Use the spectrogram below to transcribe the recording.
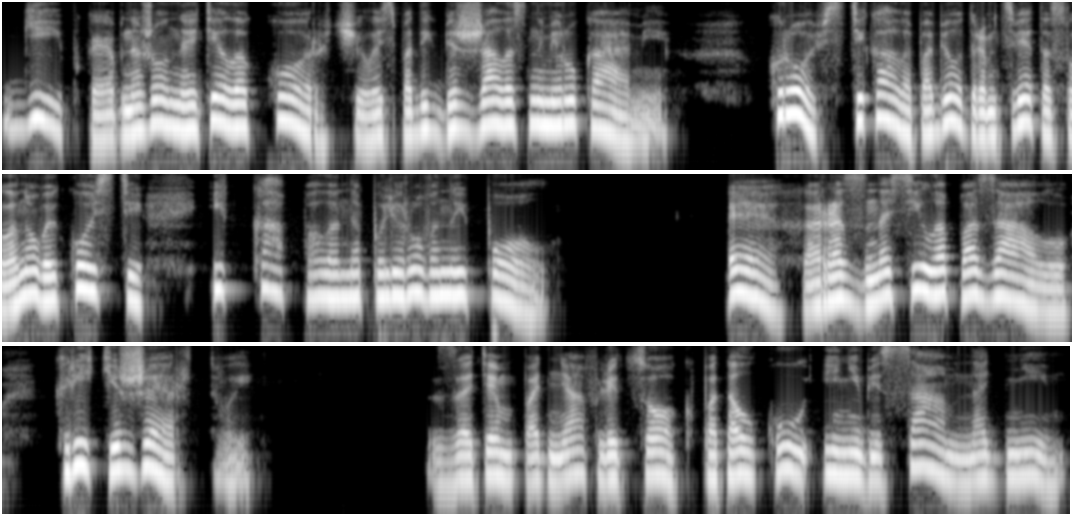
Гибкое обнаженное тело корчилось под их безжалостными руками. Кровь стекала по бедрам цвета слоновой кости и капала на полированный пол. Эхо разносило по залу крики жертвы. Затем, подняв лицо к потолку и небесам над ним,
